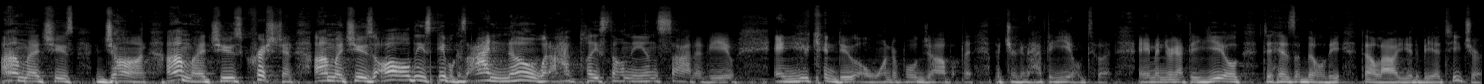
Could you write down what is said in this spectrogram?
I'm going to choose John. I'm going to choose Christian. I'm going to choose all these people because I know what I've placed on the inside of you, and you can do a wonderful job with it. But you're going to have to yield to it. Amen. You're going to have to yield to His ability to allow you to be a teacher.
